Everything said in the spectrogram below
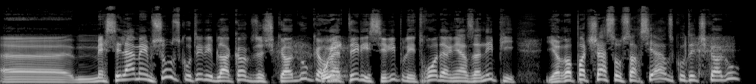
Euh, mais c'est la même chose du côté des Blackhawks de Chicago qui ont raté les séries pour les trois dernières années, puis il n'y aura pas de chasse aux sorcières du côté de Chicago?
